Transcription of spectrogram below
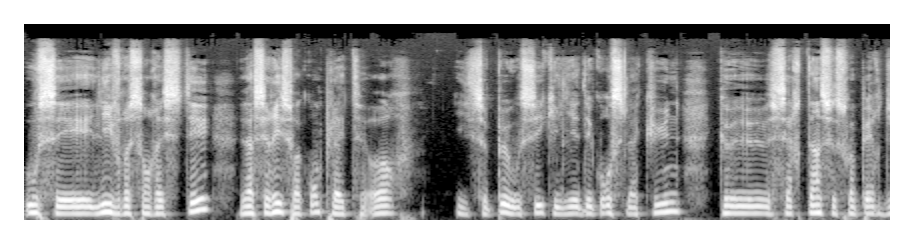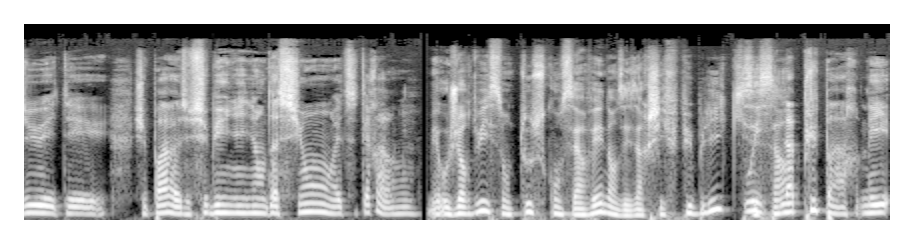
où ces livres sont restés, la série soit complète. Or, il se peut aussi qu'il y ait des grosses lacunes, que certains se soient perdus, étaient, je sais pas, subi une inondation, etc. Hein. Mais aujourd'hui, ils sont tous conservés dans des archives publiques, c'est ça? la plupart. Mais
